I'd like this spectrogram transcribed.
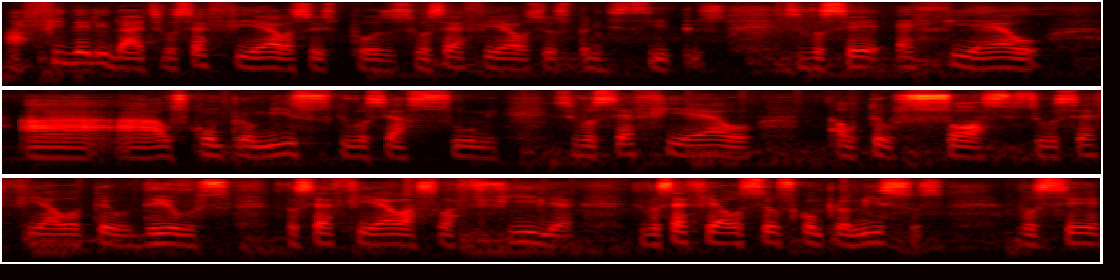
a fidelidade, se você é fiel à sua esposa, se você é fiel aos seus princípios, se você é fiel a, aos compromissos que você assume, se você é fiel ao teu sócio, se você é fiel ao teu Deus, se você é fiel à sua filha, se você é fiel aos seus compromissos, você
